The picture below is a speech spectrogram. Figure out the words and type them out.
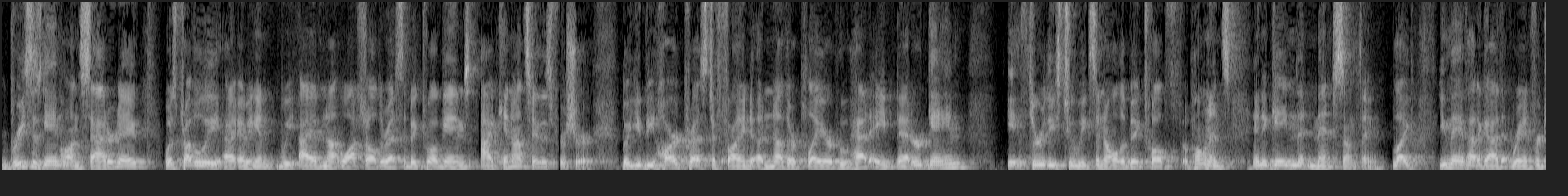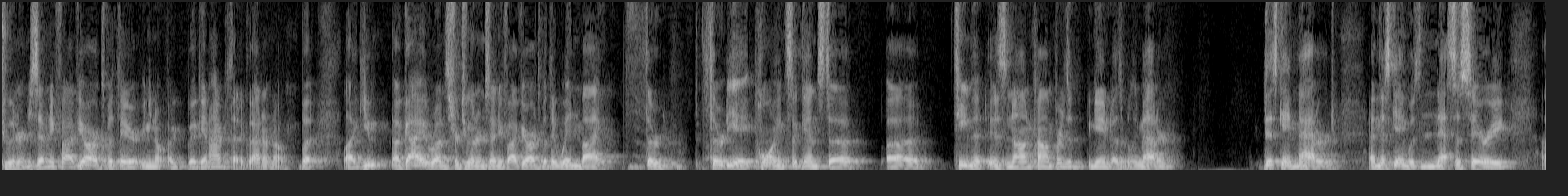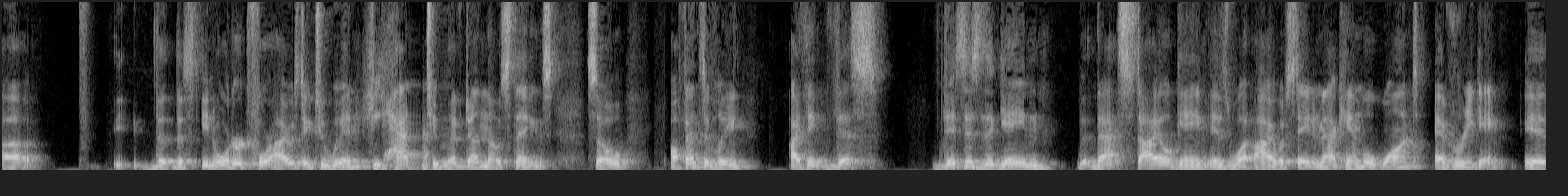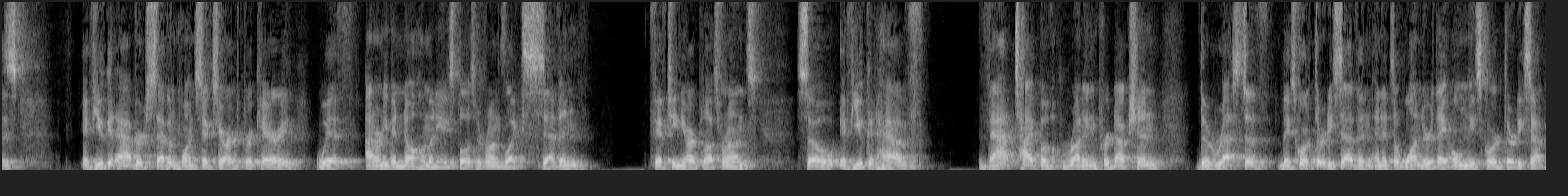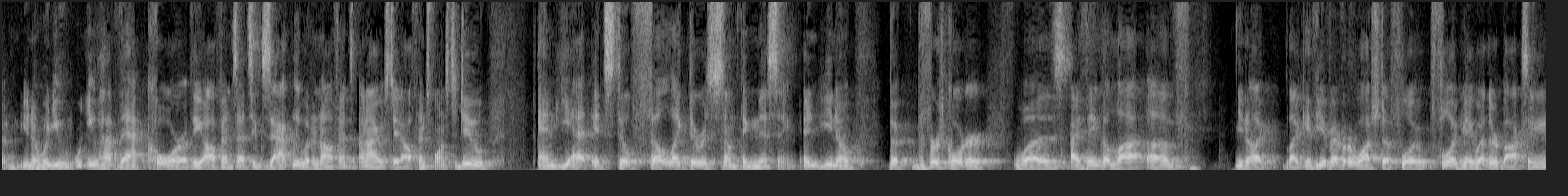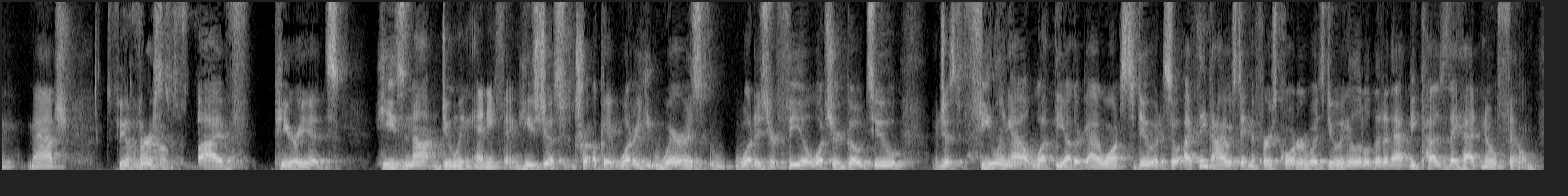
Breece's game on Saturday was probably. I, mean, again, we I have not watched all the rest of the Big Twelve games. I cannot say this for sure, but you'd be hard pressed to find another player who had a better game. It, through these two weeks and all the Big 12 opponents in a game that meant something. Like you may have had a guy that ran for 275 yards, but they're, you know, again, hypothetically, I don't know. But like you, a guy runs for 275 yards, but they win by 30, 38 points against a, a team that is non-conference. The game doesn't really matter this game mattered, and this game was necessary. Uh, the, this in order for Iowa State to win, he had to have done those things. So offensively, I think this this is the game. That style game is what Iowa State and Matt Campbell want every game. Is if you could average 7.6 yards per carry with I don't even know how many explosive runs, like seven 15 yard plus runs. So if you could have that type of running production, the rest of they scored 37 and it's a wonder they only scored 37. You know, when you when you have that core of the offense, that's exactly what an offense an Iowa State offense wants to do. And yet it still felt like there was something missing. And you know, the the first quarter was I think a lot of you know like like if you've ever watched a Floyd, Floyd Mayweather boxing match, the first 5 periods he's not doing anything. He's just okay. What are you? Where is? What is your feel? What's your go-to? Just feeling out what the other guy wants to do. It. So I think Iowa State in the first quarter was doing a little bit of that because they had no film.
